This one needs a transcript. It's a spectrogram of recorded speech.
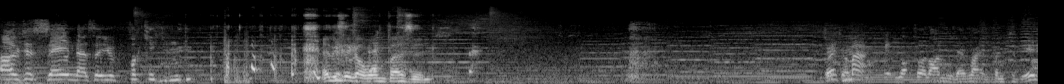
I was just saying that so you fucking. At least I got one person. Where's Mack? Not to alarm you, they're right in front of you.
